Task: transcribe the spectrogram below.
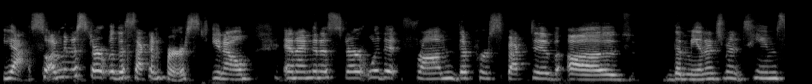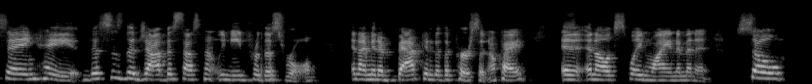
Yeah, so I'm going to start with the second first, you know, and I'm going to start with it from the perspective of the management team saying, hey, this is the job assessment we need for this role. And I'm going to back into the person, okay? And, and I'll explain why in a minute. So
